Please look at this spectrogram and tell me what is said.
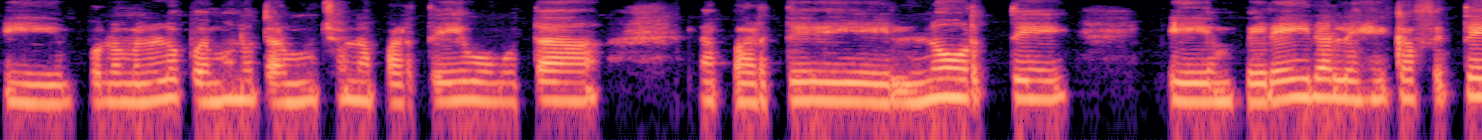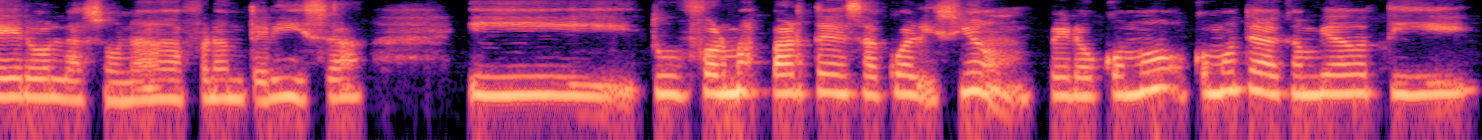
Eh, por lo menos lo podemos notar mucho en la parte de Bogotá, la parte del norte, en Pereira, el eje cafetero, la zona fronteriza, y tú formas parte de esa coalición, pero ¿cómo, cómo te ha cambiado a ti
